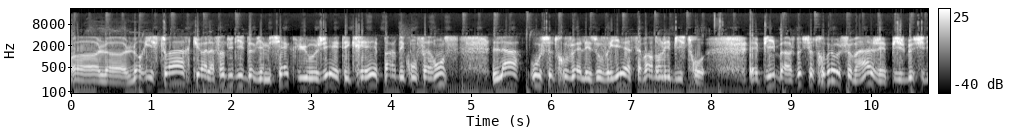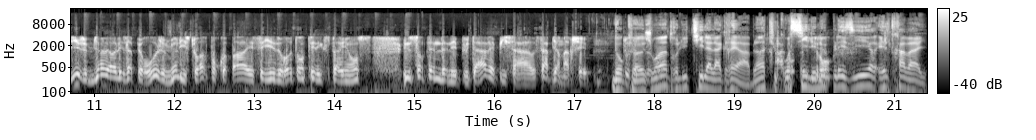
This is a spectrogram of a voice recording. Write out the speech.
euh, leur histoire qu'à la fin du 19e siècle, l'UOG a été créé par des conférences là où se trouvaient les ouvriers, à savoir dans les bistrots. Et puis bah, je me suis retrouvé au chômage et puis je me suis dit j'aime bien les apéros, j'aime bien l'histoire, pourquoi pas essayer de retenter l'expérience une centaine d'années plus tard et puis ça, ça a bien marché. Donc euh, joindre l'utile à l'agréable, hein, tu ah, concilies le plaisir et le travail.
